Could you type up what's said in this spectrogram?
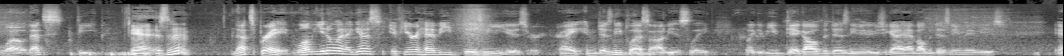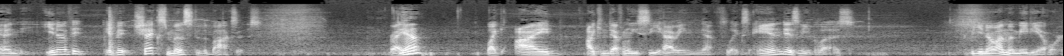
Whoa, that's deep. Yeah, isn't it? That's brave. Well, you know what? I guess if you're a heavy Disney user, right, and Disney Plus, obviously, like if you dig all the Disney movies, you gotta have all the Disney movies, and you know if it if it checks most of the boxes, right? Yeah. Like I I can definitely see having Netflix and Disney Plus. But you know, I'm a media whore,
